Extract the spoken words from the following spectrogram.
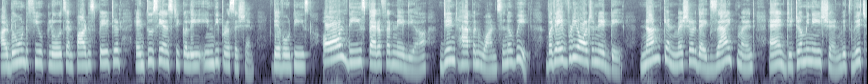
adorned few clothes and participated enthusiastically in the procession. Devotees, all these paraphernalia didn't happen once in a week, but every alternate day. None can measure the excitement and determination with which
